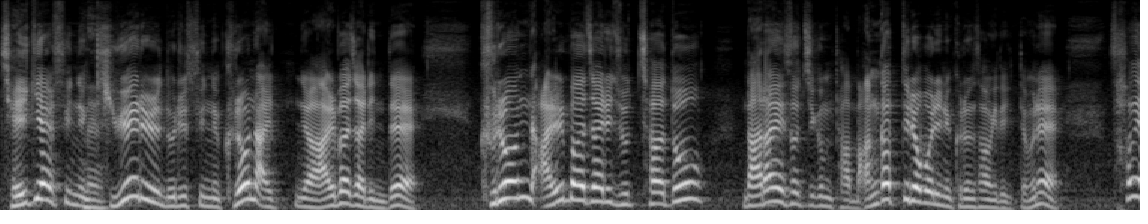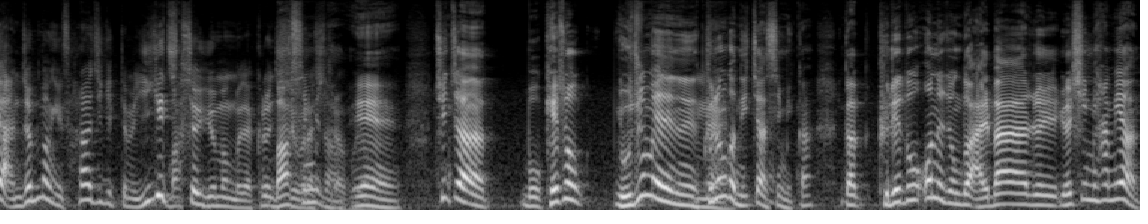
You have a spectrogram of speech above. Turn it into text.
재기할 수 있는 네. 기회를 누릴 수 있는 그런 알, 알바 자리인데 그런 알바 자리조차도 나라에서 지금 다 망가뜨려 버리는 그런 상황이 되기 때문에 사회 안전망이 사라지기 때문에 이게 진짜 위험한 거다 그런 지적을 맞습니다. 하시더라고요. 예, 진짜 뭐 계속 요즘에는 네. 그런 건 있지 않습니까? 그러니까 그래도 어느 정도 알바를 열심히 하면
